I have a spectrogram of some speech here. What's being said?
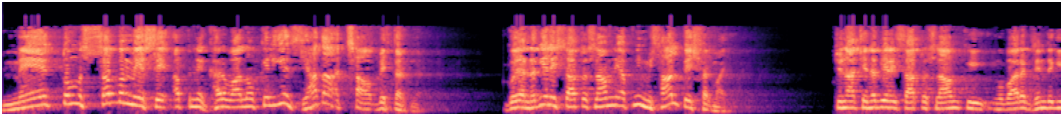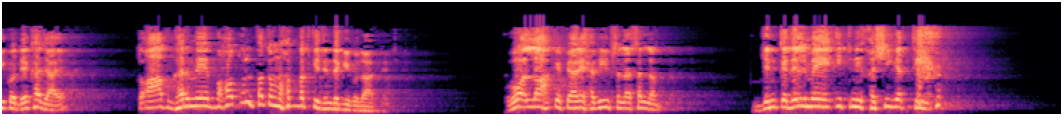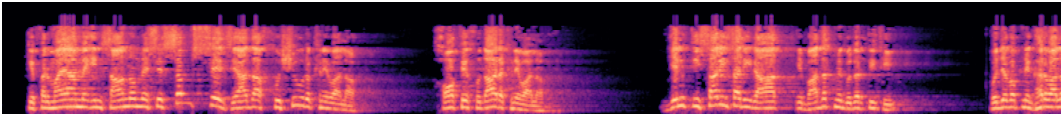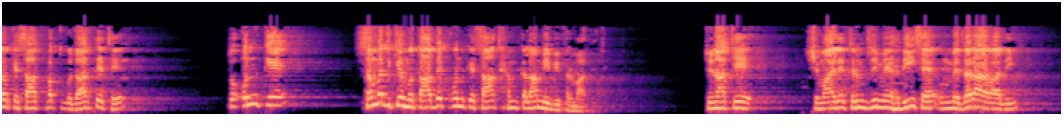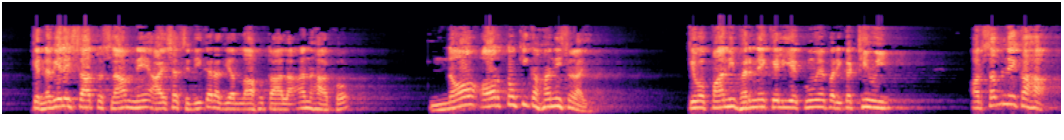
میں تم سب میں سے اپنے گھر والوں کے لیے زیادہ اچھا اور بہتر ہوں۔ گویا نبی علیہ السلاط اسلام نے اپنی مثال پیش فرمائی۔ چنانچہ نبی علیہ السلاط اسلام کی مبارک زندگی کو دیکھا جائے تو آپ گھر میں بہت الفت و محبت کی زندگی گزارتے تھے۔ وہ اللہ کے پیارے حبیب صلی اللہ علیہ وسلم، جن کے دل میں اتنی خشیت تھی کہ فرمایا میں انسانوں میں سے سب سے زیادہ خوشبو رکھنے والا ہوں، خوف خدا رکھنے والا ہوں۔ جن کی ساری ساری رات عبادت میں گزرتی تھی وہ جب اپنے گھر والوں کے ساتھ وقت گزارتے تھے، تو ان کے سمجھ کے مطابق ان کے ساتھ ہم کلامی بھی فرماتے تھے۔ چنانچہ شمائل ترمزی میں حدیث ہے، ام ذرا والی، کہ نبی علیہ السلاط اسلام نے عائشہ صدیقہ رضی اللہ تعالی عنہا کو نو عورتوں کی کہانی سنائی، کہ وہ پانی بھرنے کے لیے کنویں پر اکٹھی ہوئی اور سب نے کہا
